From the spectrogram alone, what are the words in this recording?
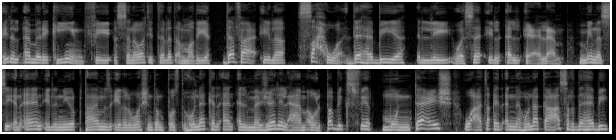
إلى الأمريكيين في السنوات الثلاث الماضية دفع إلى صحوة ذهبية لوسائل الإعلام. من السي إن إن إلى نيويورك تايمز إلى الواشنطن بوست. هناك الآن المجال العام أو ال public sphere منتعش وأعتقد أن هناك عصر ذهبي.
